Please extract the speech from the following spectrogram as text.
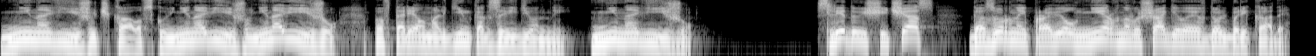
«Ненавижу Чкаловскую, ненавижу, ненавижу!» — повторял Мальгин как заведенный. «Ненавижу!» Следующий час дозорный провел, нервно вышагивая вдоль баррикады.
